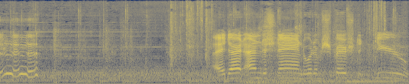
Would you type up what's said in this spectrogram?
Ooh. I don't understand what I'm supposed to do.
